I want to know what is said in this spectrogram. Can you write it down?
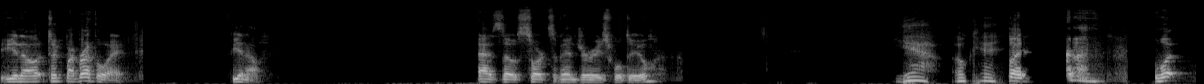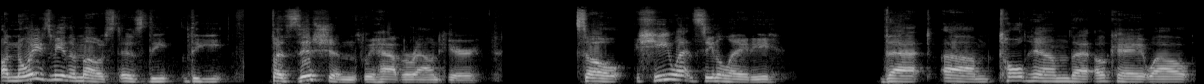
you know, it took my breath away. You know, as those sorts of injuries will do." Yeah. Okay. But what annoys me the most is the the physicians we have around here. So he went and seen a lady that um, told him that okay, well,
